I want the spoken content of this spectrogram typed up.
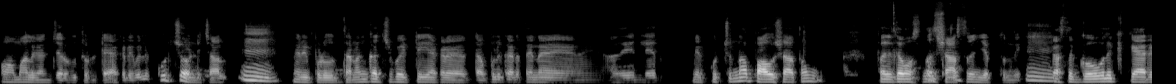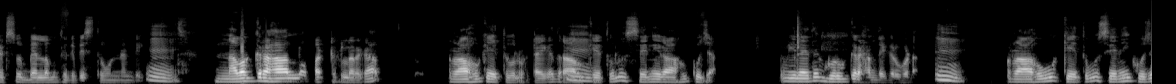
హోమాలు కానీ జరుగుతుంటే అక్కడికి వెళ్ళి కూర్చోండి చాలు. మీరు ఇప్పుడు ధనం ఖర్చు పెట్టి అక్కడ డబ్బులు కడితేనే అదేం లేదు. మీరు కూర్చున్నా పావు శాతం ఫలితం వస్తుందని వస్తుంది. శాస్త్రం చెప్తుంది. కాస్త గోవులకి క్యారెట్స్ బెల్లం తినిపిస్తూ ఉండండి. నవగ్రహాల్లో పర్టికులర్గా రాహుకేతువులు ఉంటాయి కదా రాహుకేతువులు శని రాహు కుజ. వీలైతే గురుగ్రహం దగ్గర కూడా. రాహువు కేతువు శని కుజ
